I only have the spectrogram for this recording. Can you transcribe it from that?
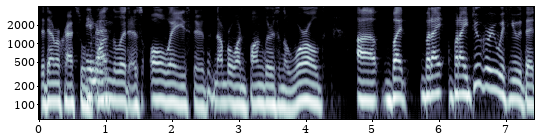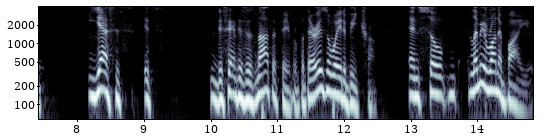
The Democrats will Amen. bungle it as always. They're the number one bunglers in the world. Uh, but but I but I do agree with you that yes, it's it's DeSantis is not the favorite, but there is a way to beat Trump. And so let me run it by you.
